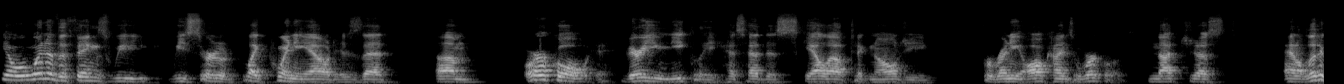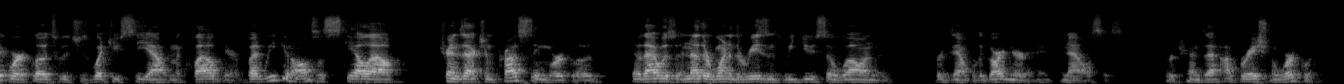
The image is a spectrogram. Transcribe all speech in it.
Yeah, well, one of the things we we sort of like pointing out is that um, Oracle very uniquely has had this scale out technology for running all kinds of workloads, not just analytic workloads, which is what you see out in the cloud there, but we can also scale out transaction processing workloads. Know, that was another one of the reasons we do so well in, for example, the Gartner analysis for operational workloads.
